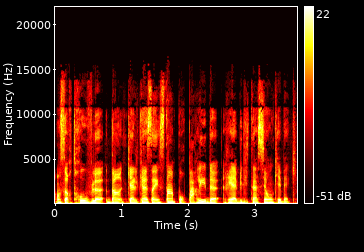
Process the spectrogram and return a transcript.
On se retrouve là, dans quelques instants pour parler de réhabilitation au Québec.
